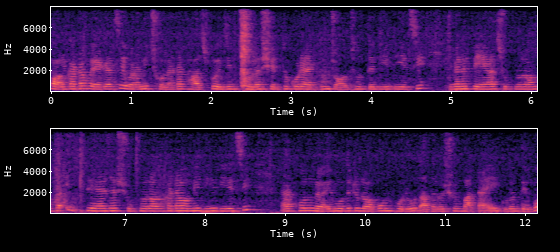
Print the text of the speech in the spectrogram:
ফল কাটা হয়ে গেছে, এবার আমি ছোলাটা ভাজবো। এই যে ছোলা সেদ্ধ করে একদম জল ঝরতে দিয়ে দিয়েছি। এখানে পেঁয়াজ, শুকনো লঙ্কা পেঁয়াজ আর শুকনো লঙ্কাটাও আমি দিয়ে দিয়েছি। এখন এর মধ্যে একটু লবণ, হলুদ, আদা, রসুন বাটা এইগুলো দেবো।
